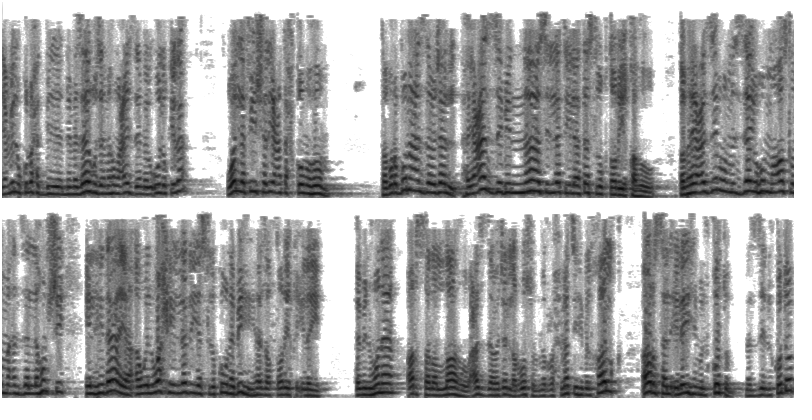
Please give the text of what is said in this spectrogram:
يعملوا كل واحد بمزاجه زي ما هو عايز زي ما بيقولوا كده؟ ولا في شريعة تحكمهم؟ طب ربنا عز وجل هيعذب الناس التي لا تسلك طريقه. طب هيعذبهم إزاي وهم أصلا ما أنزل لهمش الهداية أو الوحي الذي يسلكون به هذا الطريق إليه؟ فمن هنا أرسل الله عز وجل الرسل من رحمته بالخلق أرسل إليهم الكتب. نزل الكتب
